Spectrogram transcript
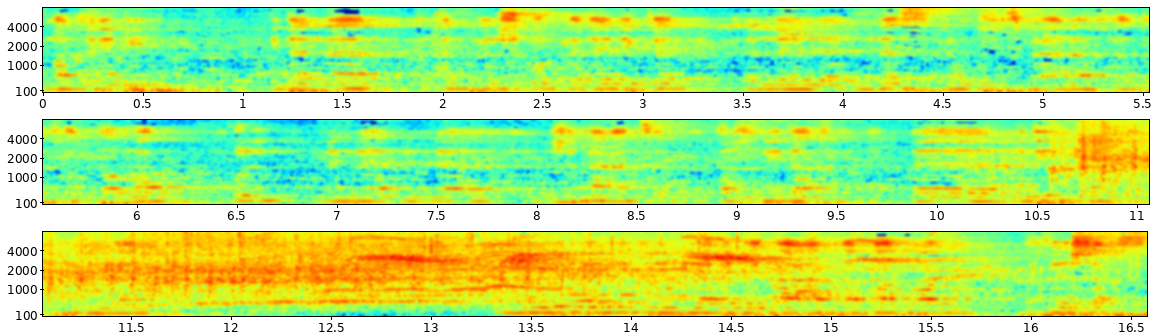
المغربية. اذا كنبغي نشكر كذلك ال- ال- الناس اللي وقفت معنا في هذه الدورة. كل من من جماعة الفنيدق آه، مدينه الإقليمية، المدير الاقليمي لقطاع الثقافه في شخص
